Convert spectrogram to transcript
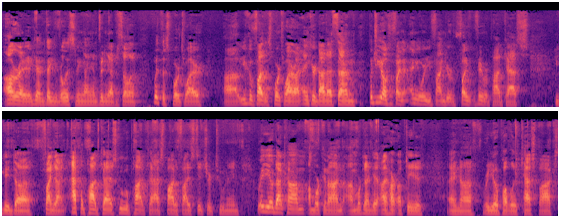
All right, again, thank you for listening. I am Vinny Apicella with the Sports Wire. Uh, you can find the Sports Wire on anchor.fm, but you can also find it anywhere you find your favorite podcasts. You could uh, find it on Apple Podcasts, Google Podcasts, Spotify, Stitcher, TuneIn, Radio.com. I'm working on I'm working on getting iHeart updated and uh, Radio Public, Castbox,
